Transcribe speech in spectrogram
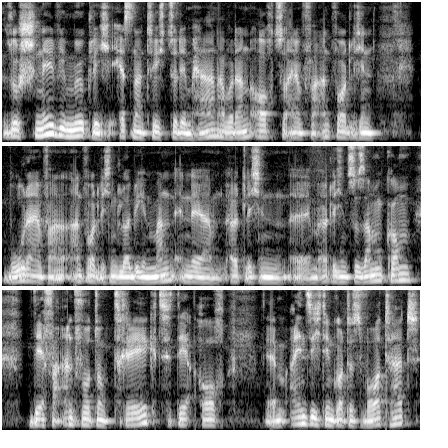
so schnell wie möglich, erst natürlich zu dem Herrn, aber dann auch zu einem verantwortlichen Bruder, einem verantwortlichen gläubigen Mann in der örtlichen, äh, im örtlichen Zusammenkommen, der Verantwortung trägt, der auch ähm, Einsicht in Gottes Wort hat.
